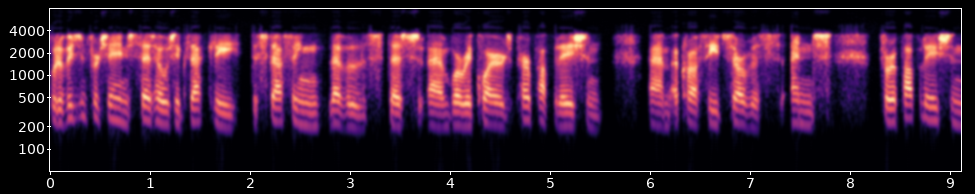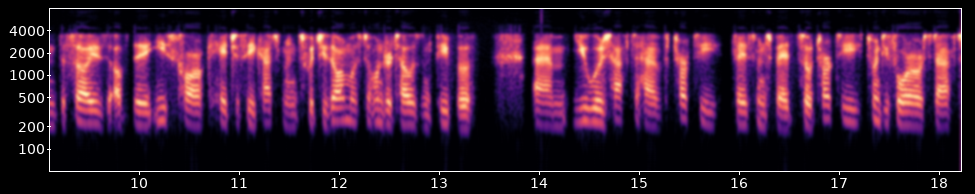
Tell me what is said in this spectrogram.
But a vision for change set out exactly the staffing levels that um, were required per population um, across each service. And for a population the size of the East Cork HSE catchment, which is almost 100,000 people, um, you would have to have 30 placement beds, so 30 24 hour staffed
